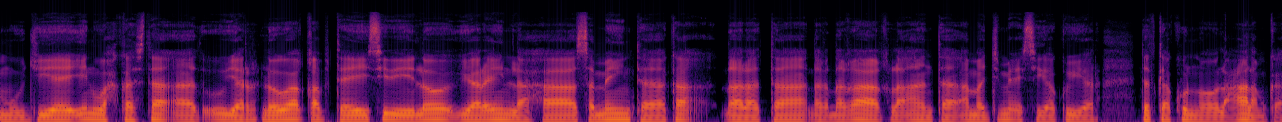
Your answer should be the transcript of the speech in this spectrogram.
muujiyey in wax kasta aad u yar looga qabtay sidii loo yareyn lahaa sameynta ka dhalata dhaqdhaqaaq la'aanta ama jimicsiga ku yar dadka ku nool caalamka.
